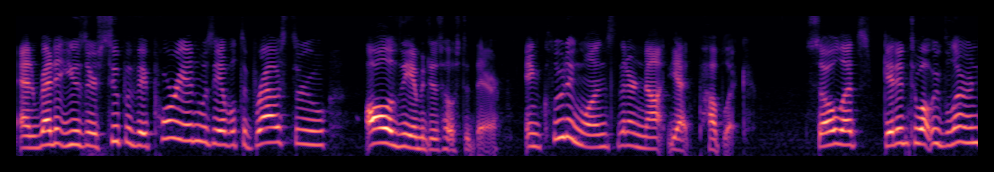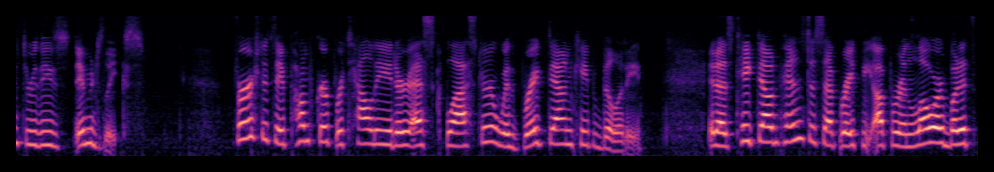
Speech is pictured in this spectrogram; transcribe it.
and Reddit user Supa Vaporeon was able to browse through all of the images hosted there, including ones that are not yet public. So let's get into what we've learned through these image leaks. First, it's a pump grip retaliator-esque blaster with breakdown capability. It has takedown pins to separate the upper and lower, but it's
